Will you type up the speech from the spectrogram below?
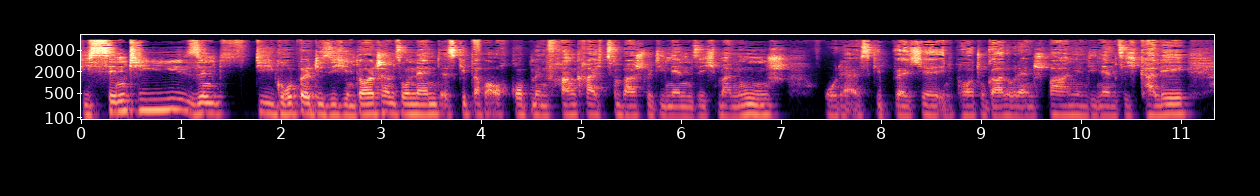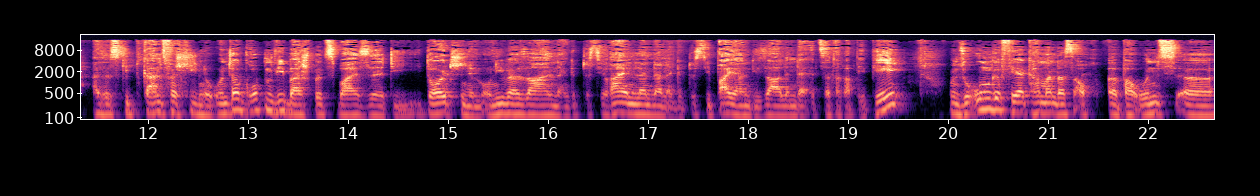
Die Sinti sind die Gruppe, die sich in Deutschland so nennt. Es gibt aber auch Gruppen in Frankreich zum Beispiel, die nennen sich Manouche oder es gibt welche in Portugal oder in Spanien, die nennen sich Calais. Also es gibt ganz verschiedene Untergruppen, wie beispielsweise die Deutschen im Universalen, dann gibt es die Rheinländer, dann gibt es die Bayern, die Saarländer etc. pp. Und so ungefähr kann man das auch äh, bei uns äh,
